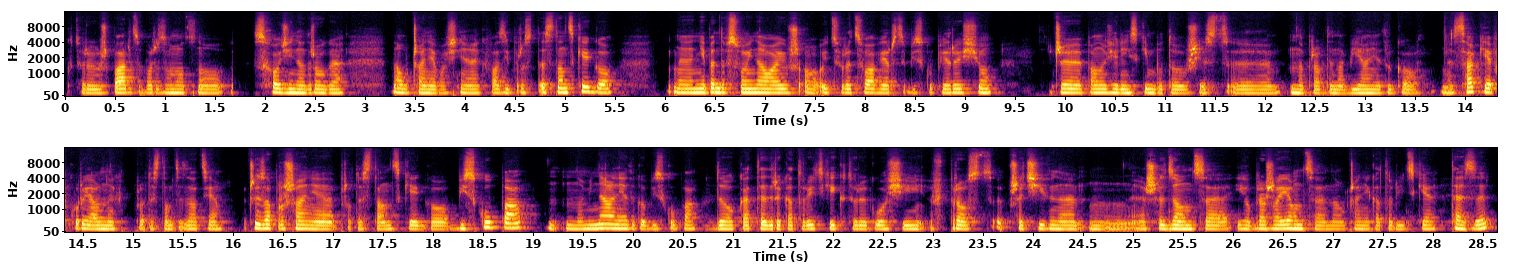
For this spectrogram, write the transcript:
który już bardzo, bardzo mocno schodzi na drogę nauczania właśnie quasi protestanckiego. Nie będę wspominała już o ojcu Recławie, arcybiskupie Rysiu, czy panu Zielińskim, bo to już jest y, naprawdę nabijanie tylko sakiew kurialnych, protestantyzacja, czy zaproszenie protestanckiego biskupa, nominalnie tego biskupa, do katedry katolickiej, który głosi wprost przeciwne, mm, szedzące i obrażające nauczanie katolickie tezy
